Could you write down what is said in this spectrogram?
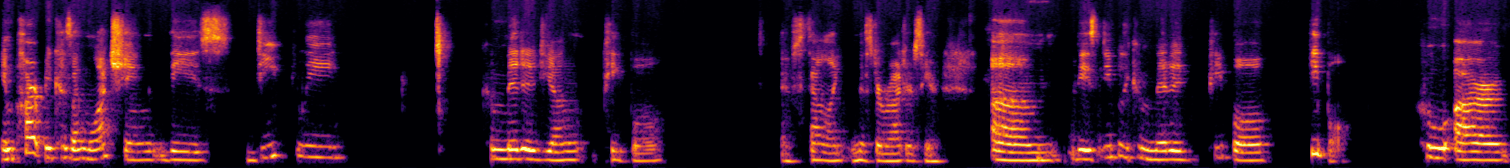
In part because I'm watching these deeply committed young people. I sound like Mr. Rogers here um, these deeply committed people, people who are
